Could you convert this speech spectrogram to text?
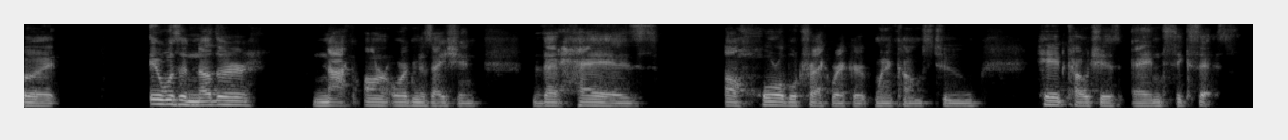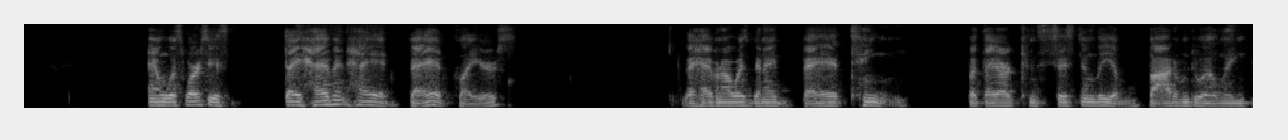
But it was another knock on an organization that has a horrible track record when it comes to head coaches and success. And what's worse is they haven't had bad players. They haven't always been a bad team, but they are consistently a bottom dwelling,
